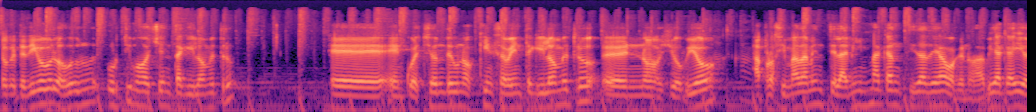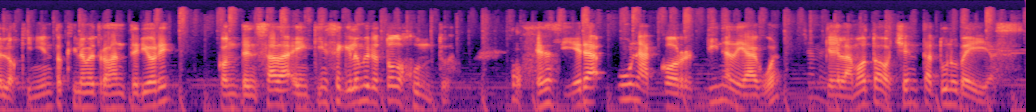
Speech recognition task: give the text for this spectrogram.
Lo que te digo, los últimos 80 kilómetros, eh, en cuestión de unos 15 o 20 kilómetros, eh, nos llovió aproximadamente la misma cantidad de agua que nos había caído en los 500 kilómetros anteriores, condensada en 15 kilómetros todos juntos. Es decir, era una cortina de agua que la moto a 80 tú no veías.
